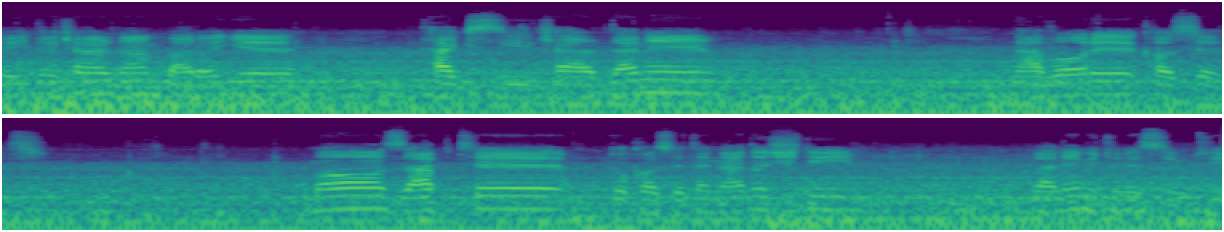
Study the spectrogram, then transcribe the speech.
پیدا کردم برای تکثیر کردن نوار کاست. ما ضبط دو کاسته نداشتیم و نمی‌تونستیم توی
